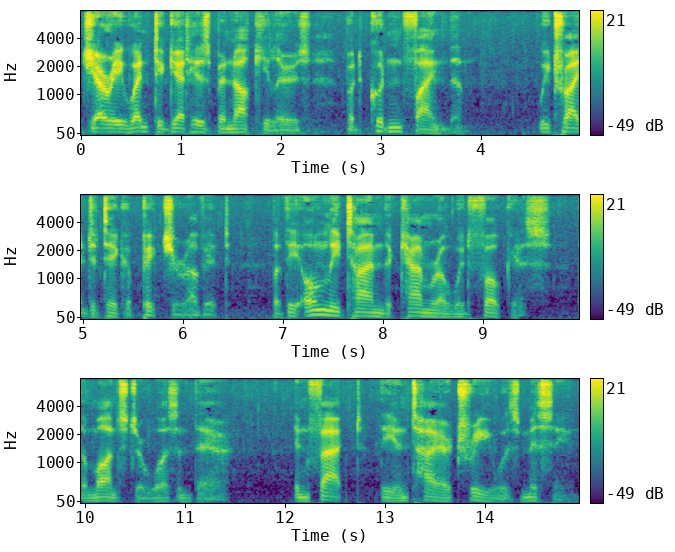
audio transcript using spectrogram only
Jerry went to get his binoculars, but couldn't find them. We tried to take a picture of it, but the only time the camera would focus, the monster wasn't there. In fact, the entire tree was missing.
